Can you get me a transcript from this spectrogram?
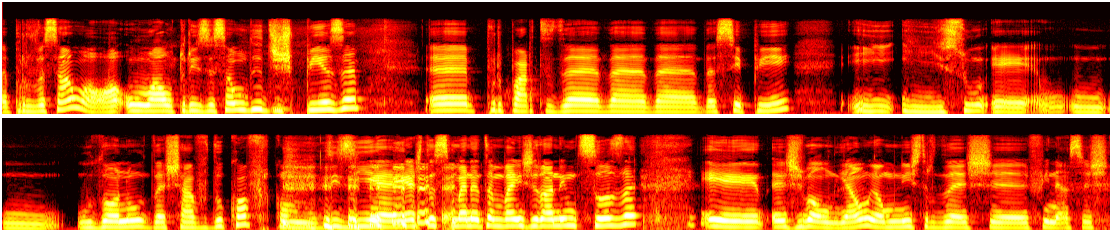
aprovação ou, ou autorização de despesa uh, por parte da, da, da, da CP e, e, isso é o, o, o, dono da chave do cofre, como dizia esta semana também Jerónimo de Souza, é João Leão, é o Ministro das eh, Finanças.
